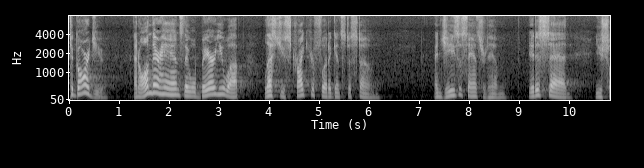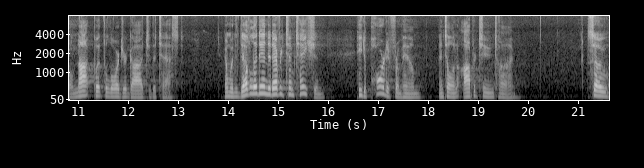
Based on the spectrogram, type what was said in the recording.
to guard you, and on their hands they will bear you up, lest you strike your foot against a stone. And Jesus answered him, It is said, You shall not put the Lord your God to the test. And when the devil had ended every temptation, he departed from him until an opportune time. So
